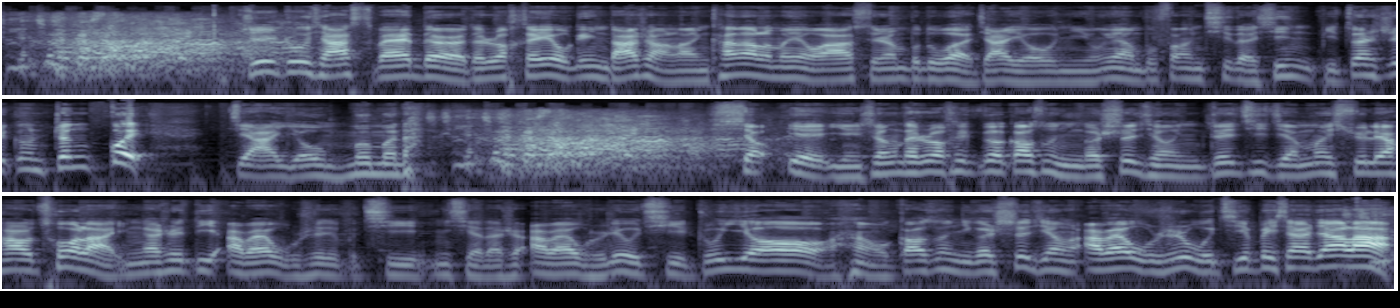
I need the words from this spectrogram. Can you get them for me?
蜘蛛侠 Spider，他说：“嘿，我给你打赏了，你看到了没有啊？虽然不多，加油，你永远不放弃的心比钻石更珍贵，加油，么么哒。”笑夜隐生，他说：“黑哥，告诉你个事情，你这期节目序列号错了，应该是第二百五十五期，你写的是二百五十六期，注意哦。我告诉你个事情，二百五十五期被下架了，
